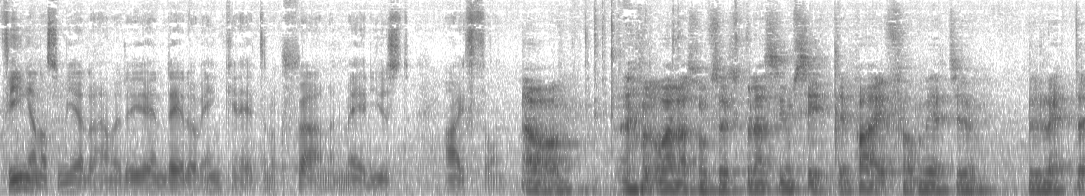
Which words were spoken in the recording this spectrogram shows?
fingrarna som gäller här nu. Det är ju en del av enkelheten och skärmen med just iPhone. Ja, och alla som försöker spela SimCity på iPhone vet ju hur lätt det,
